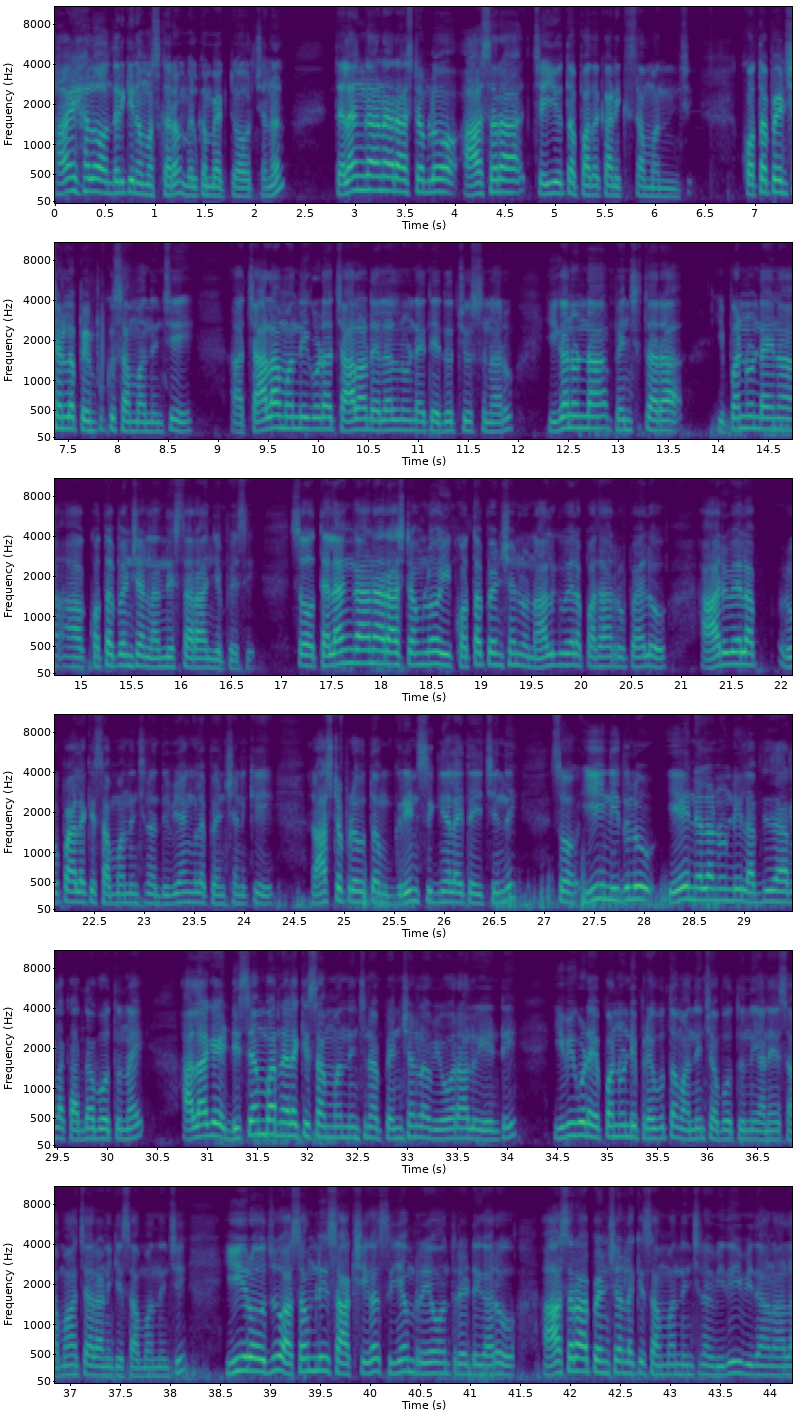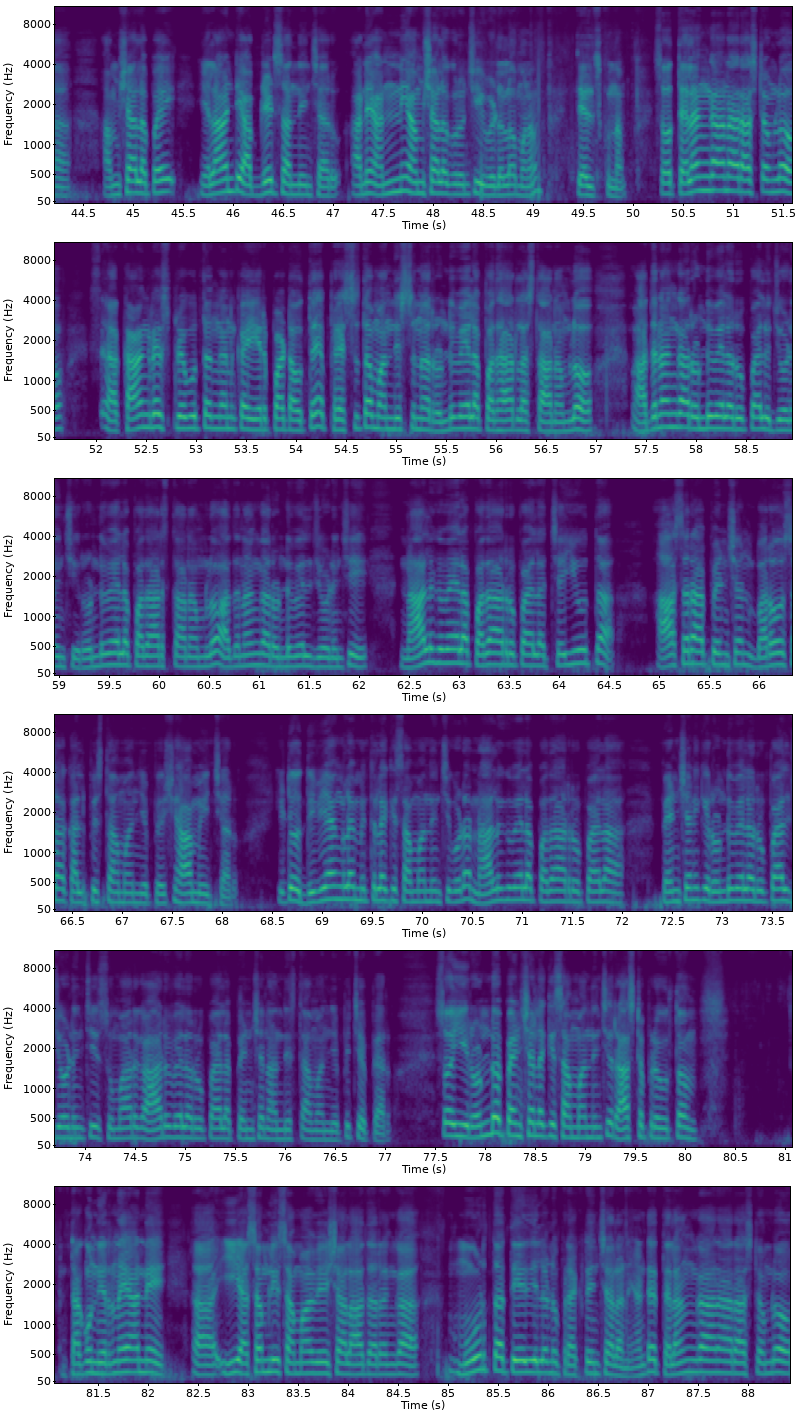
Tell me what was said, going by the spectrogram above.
Hi hello అందరికీ నమస్కారం. Welcome back to our channel. Telangana రాష్ట్రంలో ఆసరా చేయూత పథకానికి సంబంధించి కొత్త పెన్షన్ల పెంపుకు సంబంధించి చాలామంది కూడా చాలా నెలల నుండి అయితే ఎదురు చూస్తున్నారు. ఇక నుండా పెంచుతారా? ఇప్పటి నుండి అయినా ఆ కొత్త పెన్షన్లు అందిస్తారా అని చెప్పేసి. సో తెలంగాణ రాష్ట్రంలో ఈ కొత్త పెన్షన్లు నాలుగు వేల పదహారు రూపాయలు ఆరు వేల రూపాయలకి సంబంధించిన దివ్యాంగుల పెన్షన్కి రాష్ట్ర ప్రభుత్వం గ్రీన్ సిగ్నల్ అయితే ఇచ్చింది. సో ఈ నిధులు ఏ నెల నుండి లబ్ధిదారులకు అందబోతున్నాయి? అలాగే డిసెంబర్ నెలకి సంబంధించిన పెన్షన్ల వివరాలు ఏంటి? ఇవి కూడా ఎప్పటి నుండి ప్రభుత్వం అందించబోతుంది అనే సమాచారానికి సంబంధించి ఈరోజు అసెంబ్లీ సాక్షిగా సీఎం రేవంత్ రెడ్డి గారు ఆసరా పెన్షన్లకి సంబంధించిన విధి విధానాల అంశాలపై ఎలాంటి అప్డేట్స్ అందించారు అనే అన్ని అంశాల గురించి ఈ వీడియోలో మనం తెలుసుకుందాం. సో తెలంగాణ రాష్ట్రంలో కాంగ్రెస్ ప్రభుత్వం కనుక ఏర్పాటవుతే ప్రస్తుతం అందిస్తున్న రెండు వేల పదహారుల స్థానంలో అదనంగా రెండు వేల రూపాయలు జోడించి రెండు వేల పదహారు స్థానంలో అదనంగా రెండు వేలు జోడించి నాలుగు వేల పదహారు రూపాయల చేయూత ఆసరా పెన్షన్ భరోసా కల్పిస్తామని చెప్పేసి హామీ ఇచ్చారు. ఇటు దివ్యాంగుల మిత్రులకి సంబంధించి కూడా నాలుగు వేల పదహారు రూపాయల పెన్షన్కి రెండు వేల రూపాయలు జోడించి సుమారుగా ఆరు వేల రూపాయల పెన్షన్ అందిస్తామని చెప్పి చెప్పారు. సో ఈ రెండు పెన్షన్లకి సంబంధించి రాష్ట్ర ప్రభుత్వం తగు నిర్ణయాన్ని ఈ అసెంబ్లీ సమావేశాల ఆధారంగా ముహూర్త తేదీలను ప్రకటించాలని అంటే తెలంగాణ రాష్ట్రంలో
